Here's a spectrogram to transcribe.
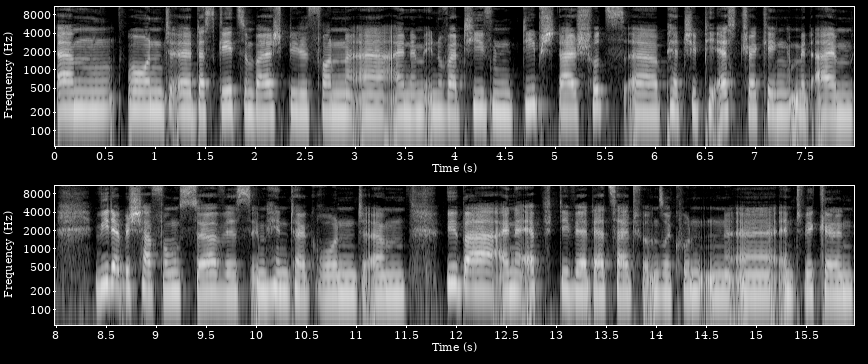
Ähm, und äh, das geht zum Beispiel von äh, einem innovativen Diebstahlschutz äh, per GPS-Tracking mit einem Wiederbeschaffungsservice im Hintergrund ähm, über eine App, die wir derzeit für unsere Kunden äh, entwickeln.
